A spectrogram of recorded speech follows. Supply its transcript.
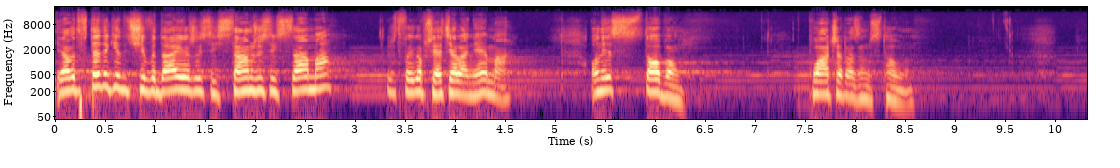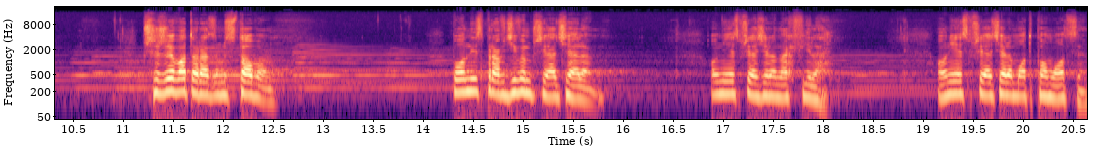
I nawet wtedy, kiedy ci się wydaje, że jesteś sam, że jesteś sama, że twojego przyjaciela nie ma, on jest z tobą. Płacze razem z tobą. Przeżywa to razem z tobą. Bo on jest prawdziwym przyjacielem. On nie jest przyjacielem na chwilę. On jest przyjacielem od pomocy.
